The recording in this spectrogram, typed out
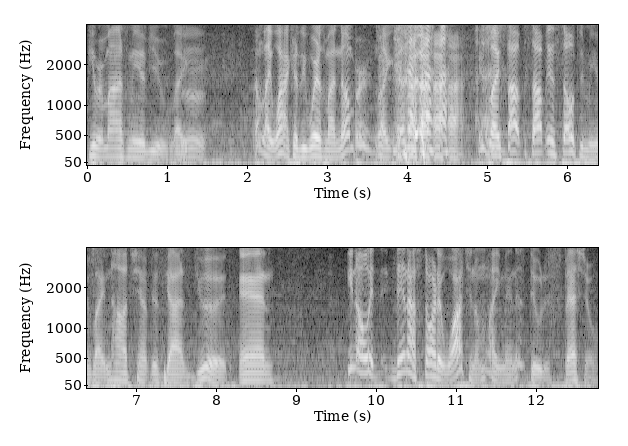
He reminds me of you." Like. I'm like, why? Because he wears my number? Like, he's like, stop, stop insulting me. He's like, nah, champ, this guy's good. And you know, it, then I started watching him. I'm like, man, this dude is special.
